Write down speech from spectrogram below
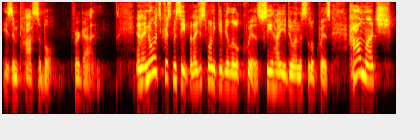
is impossible for God. And I know it's Christmas Eve, but I just want to give you a little quiz. See how you do on this little quiz. How much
